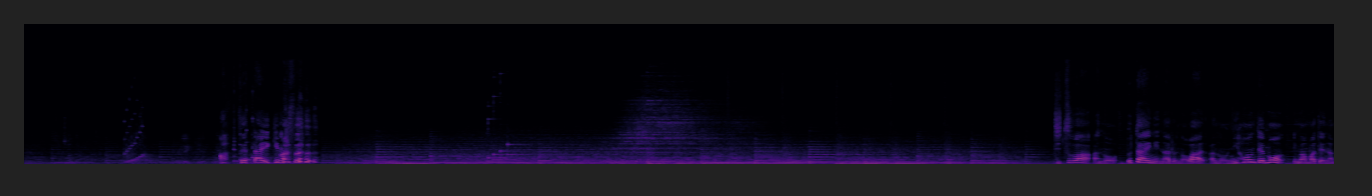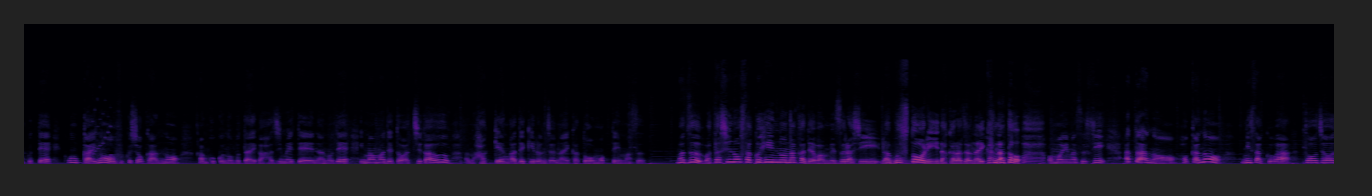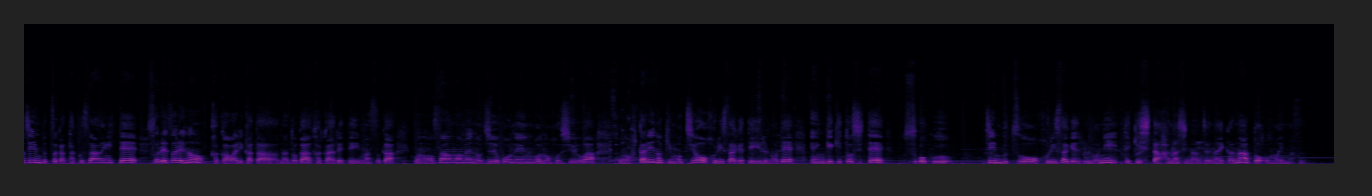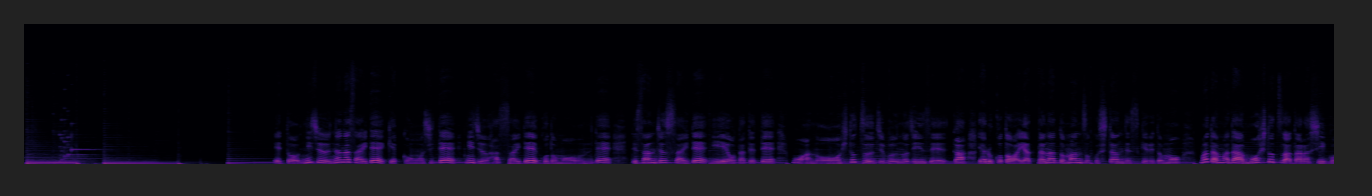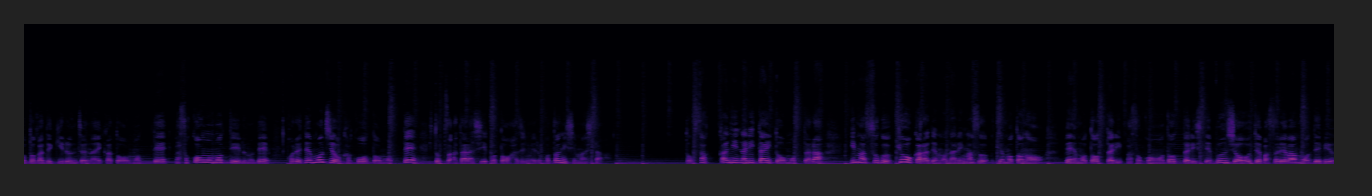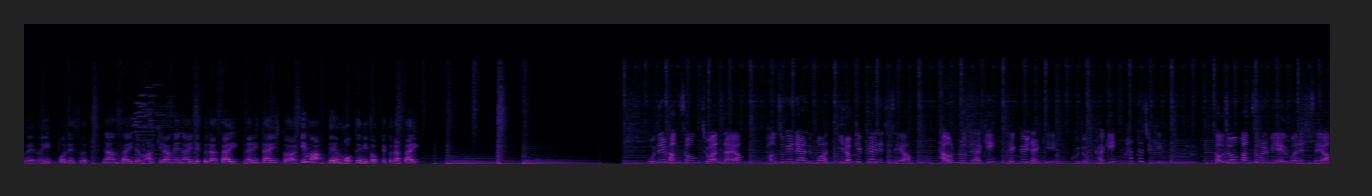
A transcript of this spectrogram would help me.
あ絶対行きます実はあの舞台になるのはあの日本でも今までなくて今回の副書館の韓国の舞台が初めてなので今までとは違うあの発見ができるんじゃないかと思っています。まず私の作品の中では珍しいラブストーリーだからじゃないかなと思いますしあとあの他の2作は登場人物がたくさんいてそれぞれの関わり方などが書かれていますがこの3話目の15年後の補修はこの2人の気持ちを掘り下げているので演劇としてすごく人物を掘り下げるのに適した話なんじゃないかなと思います。えっと、27歳で結婚をして28歳で子供を産んでで30歳で家を建ててもうあの一つ自分の人生がやることはやったなと満足したんですけれどもまだまだもう一つ新しいことができるんじゃないかと思ってパソコンを持っているのでこれで文字を書こうと思って一つ新しいことを始めることにしました。と作家になりたいと思ったら今すぐ今日からでもなります手元のペンを取ったりパソコンを取ったりして文章を打てばそれはもうデビューへの一歩です何歳でも諦めないでくださいなりたい人は今ペンを手に取ってください오늘방송좋았나요방송에대한응원이렇게표현해주세요다운로드하기댓글달기구독하기하트주기더좋은방송을위해응원해주세요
